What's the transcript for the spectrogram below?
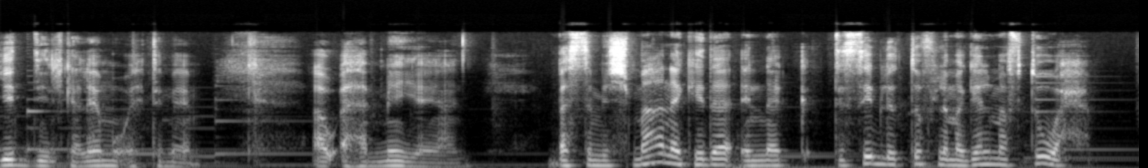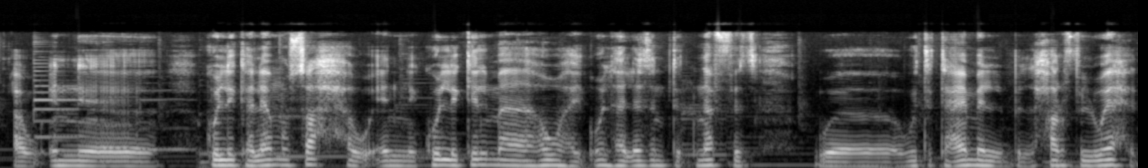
يدي لكلامه اهتمام أو أهمية يعني. بس مش معنى كده إنك تسيب للطفل مجال مفتوح أو إن كل كلامه صح وإن كل كلمة هو هيقولها لازم تتنفذ و... وتتعامل بالحرف الواحد.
